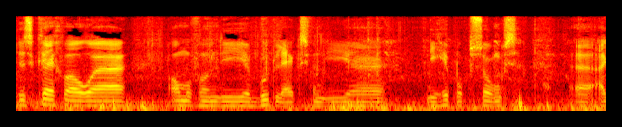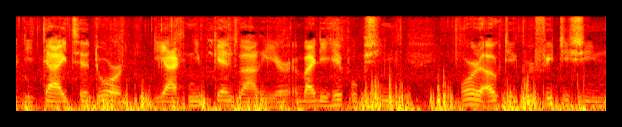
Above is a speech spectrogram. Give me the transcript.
Dus ik kreeg wel eh, allemaal van die eh, bootlegs, van die, eh, die hip-hop songs eh, uit die tijd eh, door. Die eigenlijk niet bekend waren hier. En bij die hip-hop scene hoorde ook die graffiti scene.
